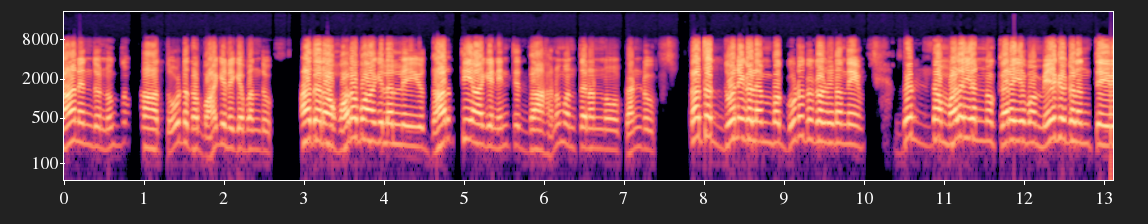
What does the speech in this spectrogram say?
ತಾನೆಂದು ನುಗ್ಗುತ್ತಾ ತೋಟದ ಬಾಗಿಲಿಗೆ ಬಂದು, ಅದರ ಹೊರಬಾಗಿಲಲ್ಲಿ ಯುದ್ಧಾರ್ಥಿಯಾಗಿ ನಿಂತಿದ್ದ ಹನುಮಂತನನ್ನು ಕಂಡು ರಥಧ್ವನಿಗಳೆಂಬ ಗುಡುಗುಗಳೊಡನೆ ದೊಡ್ಡ ಮಳೆಯನ್ನು ಕರೆಯುವ ಮೇಘಗಳಂತೆ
